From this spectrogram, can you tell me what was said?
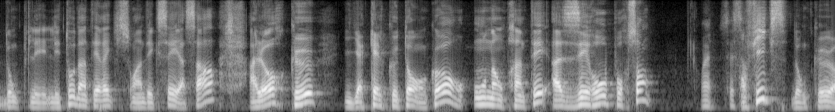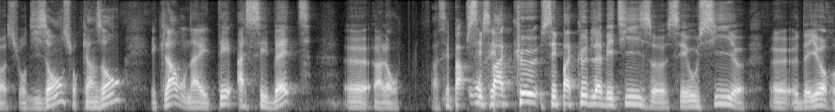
donc les, les taux d'intérêt qui sont indexés à ça, alors que il y a quelque temps encore, on empruntait à 0% en fixe, donc euh, sur 10 ans, sur 15 ans, et que là, on a été assez bête. Euh, alors, c'est pas, pas que c'est pas que de la bêtise, c'est aussi, euh, d'ailleurs,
